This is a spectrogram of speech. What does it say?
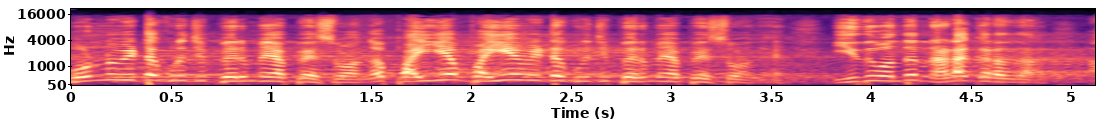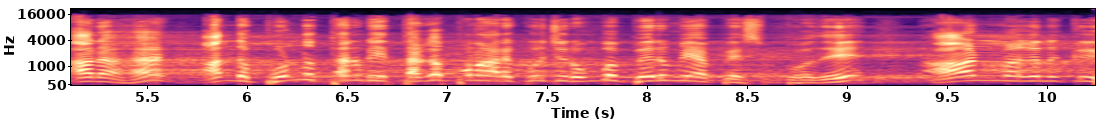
பொண்ணு வீட்டை குறித்து பெருமையாக பேசுவாங்க பையன் பையன் வீட்டை குறித்து பெருமையாக பேசுவாங்க. இது வந்து நடக்கிறது தான். ஆனால் அந்த பொண்ணு தன்னுடைய தகப்பனாரை குறித்து ரொம்ப பெருமையாக பேசும்போது ஆண் மகனுக்கு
